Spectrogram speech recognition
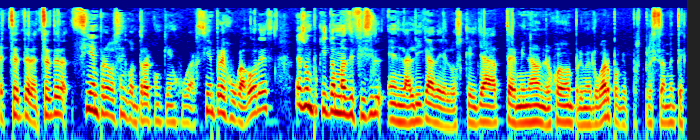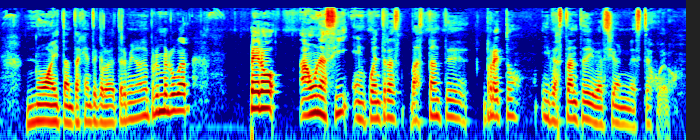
etcétera, etcétera. Siempre vas a encontrar con quién jugar. Siempre hay jugadores. Es un poquito más difícil en la liga de los que ya terminaron el juego en primer lugar, porque pues precisamente no hay tanta gente que lo haya terminado en primer lugar. Pero aún así encuentras bastante reto y bastante diversión en este juego.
